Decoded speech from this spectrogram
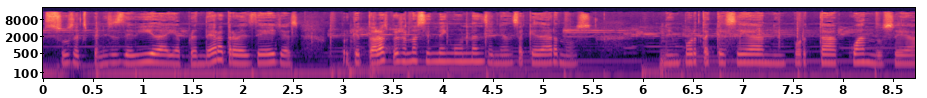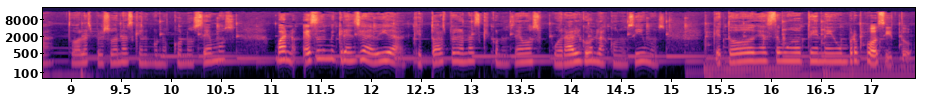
sus experiencias de vida y aprender a través de ellas, porque todas las personas tienen una enseñanza que darnos. No importa qué sea, no importa cuándo sea, todas las personas que conocemos, bueno, esa es mi creencia de vida, que todas las personas que conocemos por algo las conocimos, que todo en este mundo tiene un propósito.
